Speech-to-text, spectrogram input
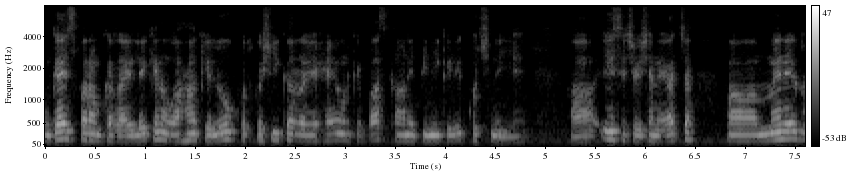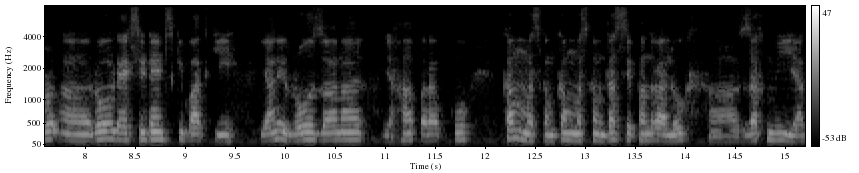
गैस फराम कर रहा है लेकिन वहाँ के लोग खुदकुशी कर रहे हैं उनके पास खाने पीने के लिए कुछ नहीं है। ये सिचुएशन है। अच्छा आ, मैंने रो, रोड एक्सीडेंट्स की बात की यानी रोज़ाना यहाँ पर आपको कम अज़ कम कम अज़ कम दस से पंद्रह लोग ज़ख्मी या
